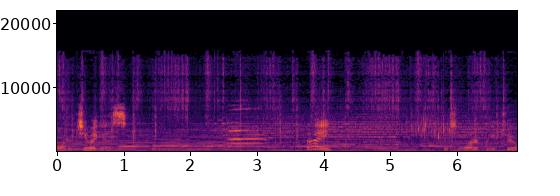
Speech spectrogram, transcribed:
Water too, I guess. Hi! Here's some water for you too.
